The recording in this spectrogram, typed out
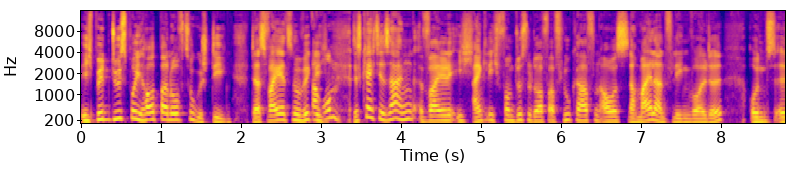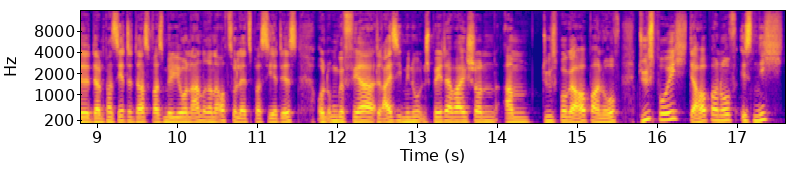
Ich bin Duisburg Hauptbahnhof zugestiegen. Das war jetzt nur wirklich. Warum? Das kann ich dir sagen, weil ich eigentlich vom Düsseldorfer Flughafen aus nach Mailand fliegen wollte und äh, dann passierte das, was Millionen anderen auch zuletzt passiert ist. Und ungefähr 30 Minuten später war ich schon am Duisburger Hauptbahnhof. Duisburg, der Hauptbahnhof, ist nicht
